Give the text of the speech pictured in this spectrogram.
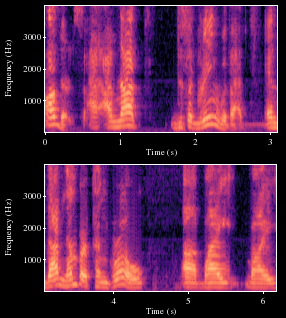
others. I, am not disagreeing with that, and that number can grow uh, by by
